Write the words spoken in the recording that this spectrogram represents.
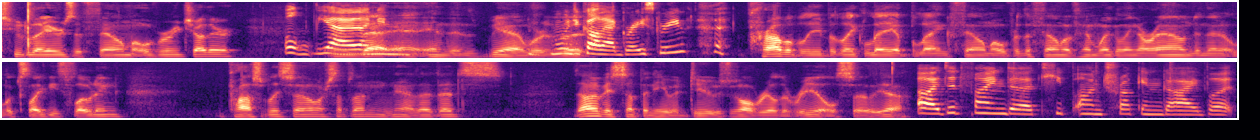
two layers of film over each other. Well, yeah. That- I mean, and, and the, yeah, we're what would you call that? Gray screen? probably, but like lay a blank film over the film of him wiggling around, and then it looks like he's floating. Possibly so, or something. Yeah, that that's that would be something he would do. It's all reel to reel. So yeah. Oh, I did find a keep on trucking guy, but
